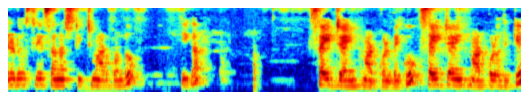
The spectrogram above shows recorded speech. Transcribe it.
ಎರಡು ಸ್ಲೀವ್ಸನ್ನು ಸ್ಟಿಚ್ ಮಾಡಿಕೊಂಡು ಈಗ ಸೈಡ್ ಜಾಯಿಂಟ್ ಮಾಡ್ಕೊಳ್ಬೇಕು. ಸೈಡ್ ಜಾಯಿಂಟ್ ಮಾಡ್ಕೊಳ್ಳೋದಕ್ಕೆ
